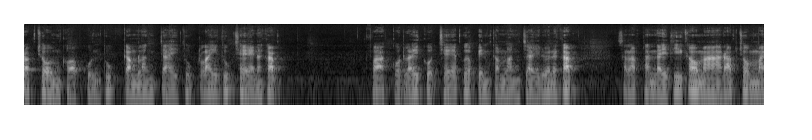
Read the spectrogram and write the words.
รับชมขอบคุณทุกกำลังใจทุกไลค์ทุกแชร์นะครับ ฝากกดไลค์กดแชร์เพื่อเป็นกำลังใจด้วยนะครับ สำหรับท่านใดที่เข้ามารับชมใหม่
